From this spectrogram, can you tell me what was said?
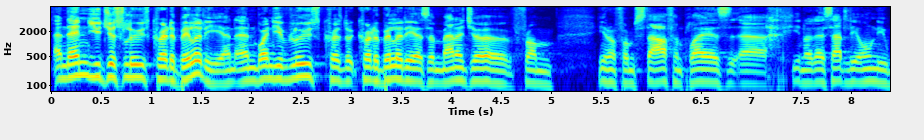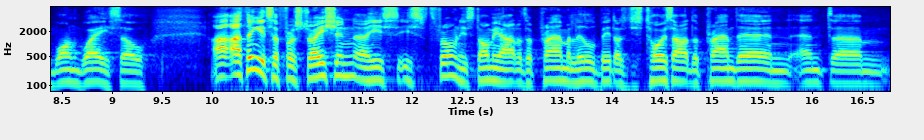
and then you just lose credibility. And and when you lose credibility as a manager from you know, from staff and players, uh, you know, there's sadly only one way. So I, I think it's a frustration. Uh, he's he's thrown his dummy out of the pram a little bit, or his toys out of the pram there, and and. Um,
